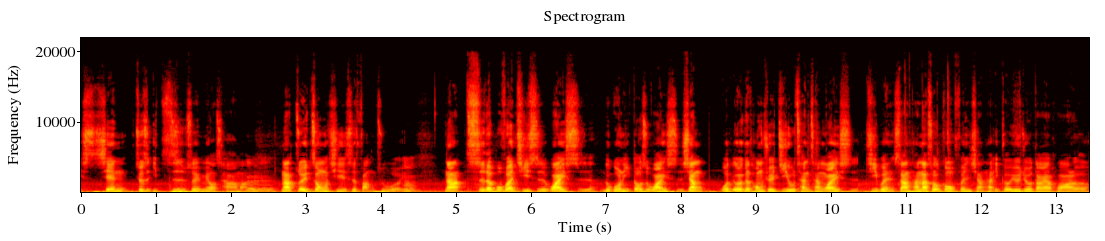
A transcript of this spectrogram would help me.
先就是一致，所以没有差嘛。嗯嗯。那最重的其实是房租而已。嗯那吃的部分其实外食，如果你都是外食，像我有一个同学几乎餐餐外食，基本上他那时候跟我分享，他一个月就大概花了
